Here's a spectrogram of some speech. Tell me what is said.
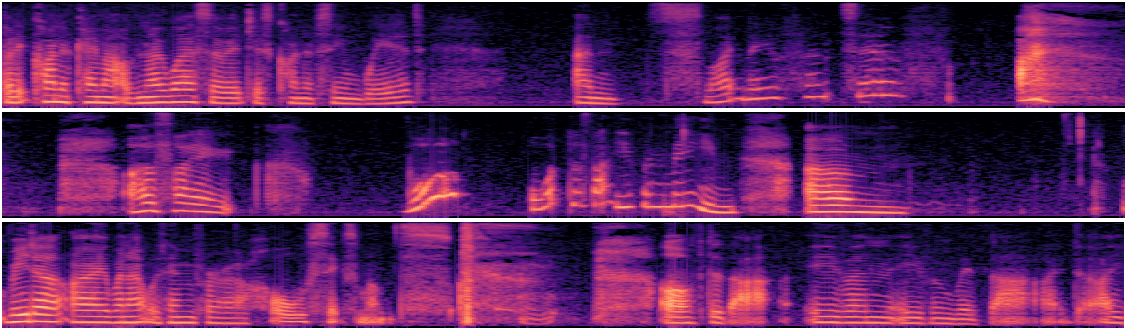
But it kind of came out of nowhere, so it just kind of seemed weird and slightly offensive. I, was like, what? What does that even mean? Um, Rita, I went out with him for a whole six months. After that, even even with that, I, I,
